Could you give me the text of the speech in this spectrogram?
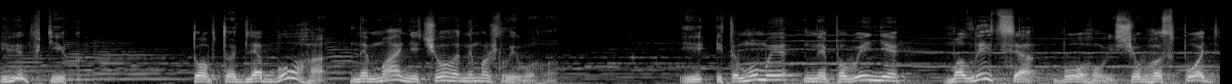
і він втік. Тобто для Бога нема нічого неможливого. І, і тому ми не повинні молитися Богу, щоб Господь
